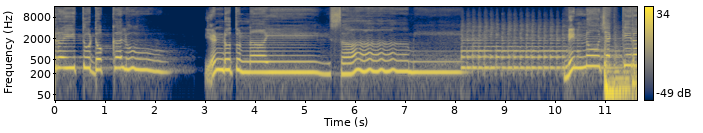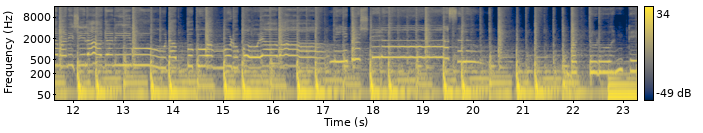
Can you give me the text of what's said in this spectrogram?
రైతు డొక్కలు ఎండుతున్నాయి సామీ. నిన్ను చెక్కిన మనిషిలాగా నీవు డబ్బుకు అమ్ముడు పోయావా? నీ దృష్టిలో అసలు భక్తుడు అంటే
